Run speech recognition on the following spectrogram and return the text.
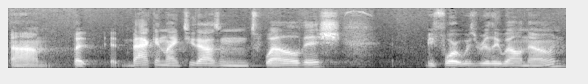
But back in like 2012 ish, before it was really well known,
